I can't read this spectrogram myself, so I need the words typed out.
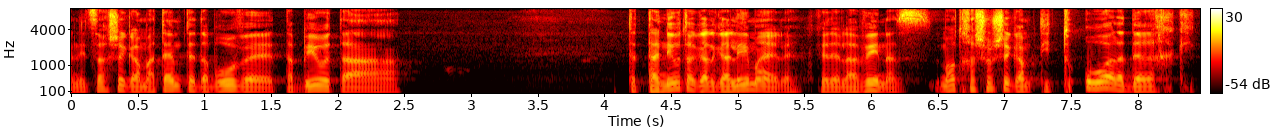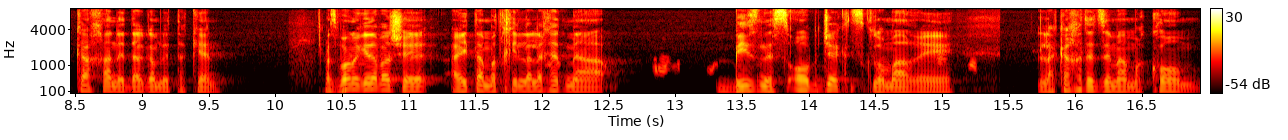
אני צריך שגם אתם תדברו ותביעו את ה... תניעו את הגלגלים האלה כדי להבין, אז מאוד חשוב שגם תטעו על הדרך, כי ככה נדע גם לתקן. אז בוא נגיד אבל שהיית מתחיל ללכת מה-business objects, כלומר, אה, לקחת את זה מהמקום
